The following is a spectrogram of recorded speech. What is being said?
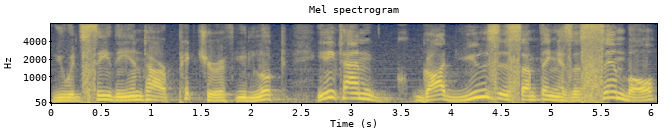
You would see the entire picture if you looked. Anytime God uses something as a symbol,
